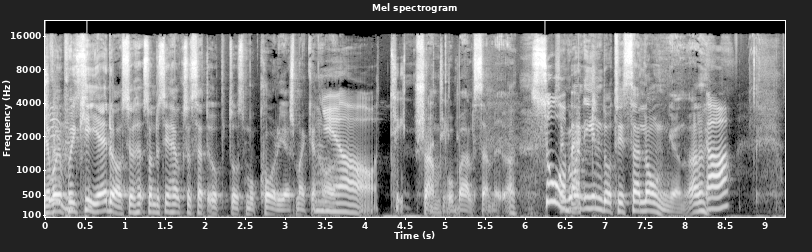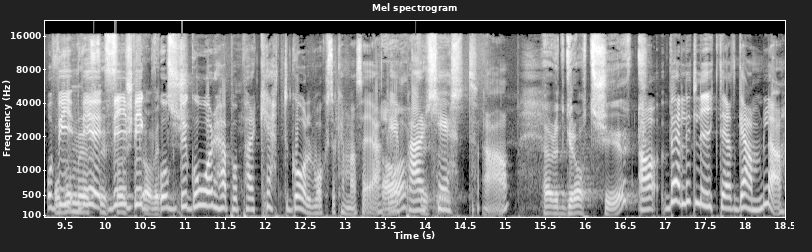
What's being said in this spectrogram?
Jag var på Tjus. Ikea idag, så jag, som du ser har jag också satt upp då små korgar som man kan ha Ja, titta, titta. och balsam i. Va? Så Sen går man in då till salongen. Va? Ja. Och, Och vi, vi, vi vi, ett- och du går här på parkettgolv också kan man säga. det Ja, är parkett. Ja. Här har du ett grått kök. ja, väldigt likt ert gamla.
